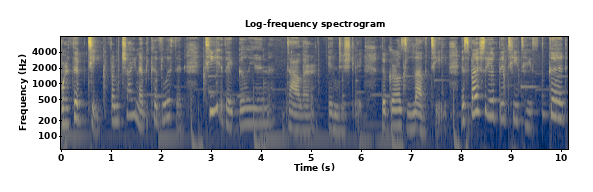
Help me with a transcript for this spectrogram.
worth of tea from China because listen, tea is a billion dollar industry. The girls love tea, especially if the tea tastes good,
